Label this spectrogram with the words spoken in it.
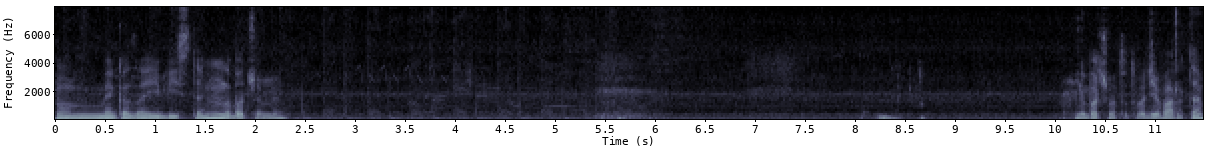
no, mega zajebistym. Zobaczymy. Zobaczymy co to będzie warte.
